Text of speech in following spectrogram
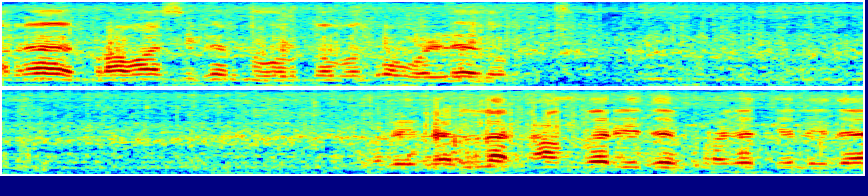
ಅರೆ, ಪ್ರವಾಸಿಗರು ನೋಡ್ಕೊಬಂದ್ರೆ ಒಳ್ಳೆಯದು ಇದೆಲ್ಲ ಕಾಮಗಾರಿ ಇದೆ ಪ್ರಗತಿಯಲ್ಲಿದೆ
